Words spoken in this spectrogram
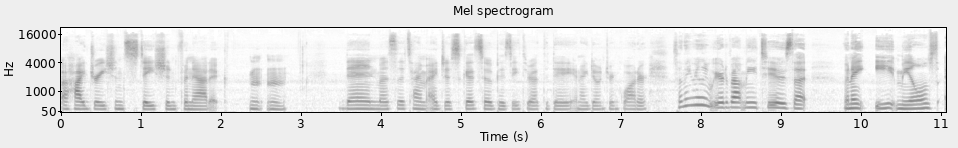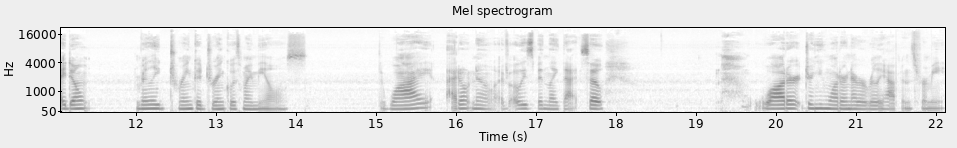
a hydration station fanatic. Mm-mm. Then most of the time I just get so busy throughout the day and I don't drink water. Something really weird about me too is that when I eat meals, I don't really drink a drink with my meals. Why? I don't know. I've always been like that. So water, drinking water never really happens for me.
